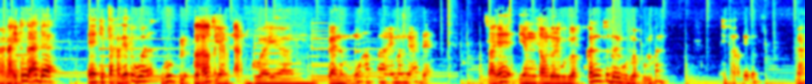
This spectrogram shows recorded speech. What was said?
Ah, nah itu nggak ada eh cipta kerja tuh gue gue gue Ah, tahu sih benar-benar. gue yang gak nemu apa emang nggak ada soalnya yang tahun 2020 kan itu 2020 kan cipta kerja tuh nah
